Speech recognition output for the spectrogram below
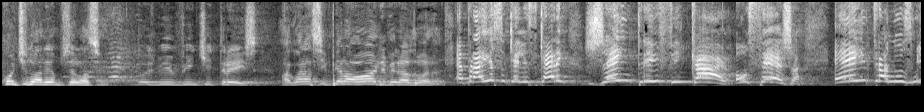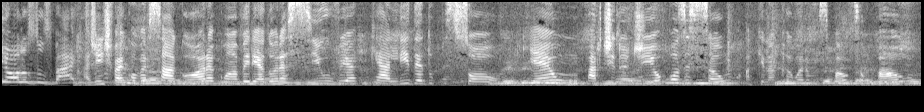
Continuaremos sendo assim. 2023. Agora sim, pela ordem, vereadora. É para isso que eles querem gentrificar, ou seja, entra nos miolos dos bairros. A gente vai conversar agora com a vereadora Silvia, que é a líder do PSOL, que é um partido de oposição aqui na Câmara Municipal de São Paulo.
